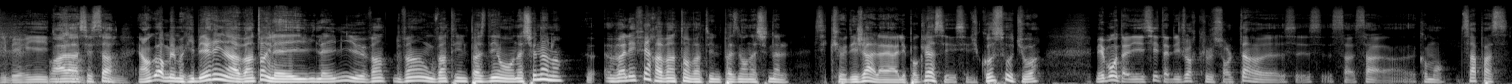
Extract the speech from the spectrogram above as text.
Ribéry, tout Voilà, c'est ça. Mm. Et encore, même Ribéry, hein, à 20 ans, il a, il a émis euh, 20, 20 ou 21 passes D en national. Hein. Euh, Va les faire à 20 ans, 21 passes D en national. C'est que déjà, à l'époque là, c'est du costaud, tu vois. Mais bon, t'as des, t'as des joueurs que sur le tard, euh, ça, ça, comment Ça passe.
